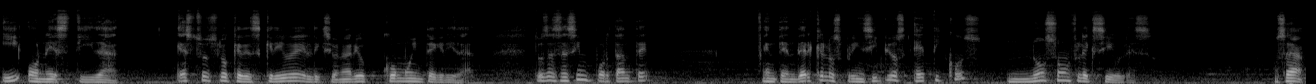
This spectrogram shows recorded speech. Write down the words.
y honestidad. Esto es lo que describe el diccionario como integridad. Entonces es importante entender que los principios éticos no son flexibles. O sea,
